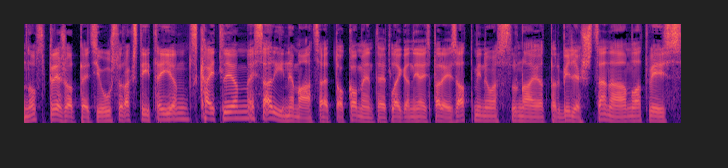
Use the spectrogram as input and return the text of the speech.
Nu, spriežot pēc jūsu rakstītajiem skaitļiem, es arī nemācētu to komentēt. Lai gan, ja es pareizi atminos, runājot par biļešu cenām Latvijas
